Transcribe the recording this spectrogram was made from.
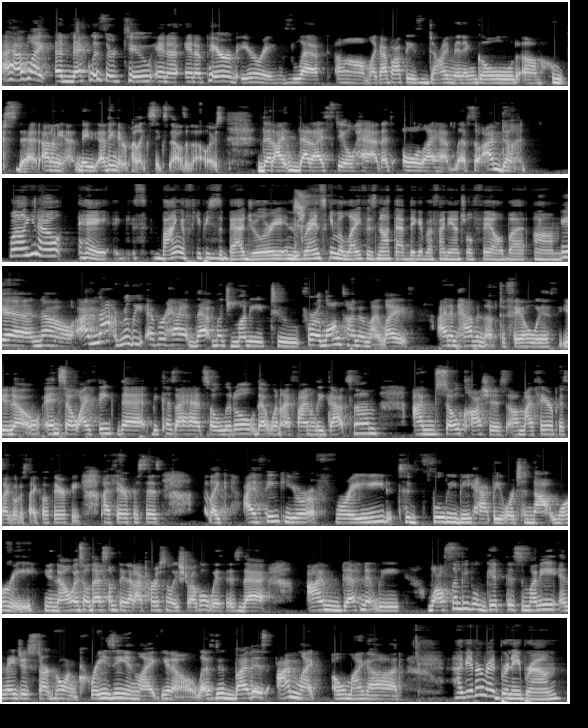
I have like a necklace or two and a and a pair of earrings left. Um, like I bought these diamond and gold um, hoops that I don't even maybe I think they were probably like six thousand dollars that I that I still have. That's all I have left. So I'm done. Well, you know, hey, buying a few pieces of bad jewelry in the grand scheme of life is not that big of a financial fail, but um Yeah, no. I've not really ever had that much money to for a long time in my life. I didn't have enough to fail with, you know? And so I think that because I had so little that when I finally got some, I'm so cautious. Um, my therapist, I go to psychotherapy. My therapist says, like, I think you're afraid to fully be happy or to not worry, you know? And so that's something that I personally struggle with is that I'm definitely, while some people get this money and they just start going crazy and like, you know, let's do buy this, I'm like, oh my God. Have you ever read Brene Brown?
